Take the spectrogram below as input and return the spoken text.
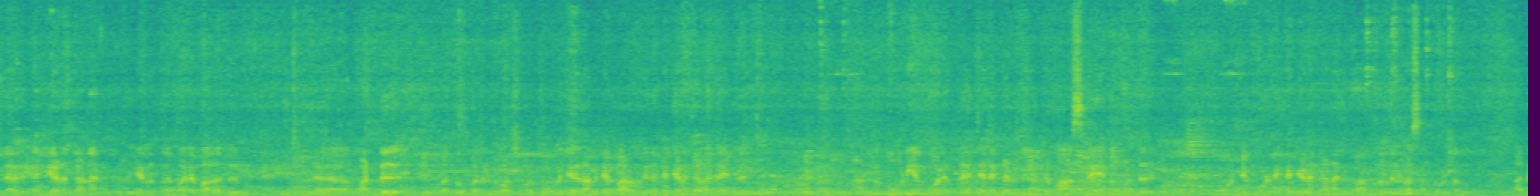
എല്ലാവരും കല്യാണം കാണാൻ കേരളത്തിലെ പല ഭാഗത്ത് പണ്ട് പത്തും പന്ത്രണ്ട് വർഷങ്ങൾക്ക് മുമ്പ് ജയറാമിന്റെ പാർവതിനെ കല്യാണം കാണാനായിട്ട് അന്ന് കൂടിയ പോലത്തെ ജനങ്ങൾ വീണ്ടും ആ സ്നേഹം കൊണ്ട് മോന്റെ മോളുടെ കല്യാണം കാണാൻ വന്നതിലുള്ള സന്തോഷം അത്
